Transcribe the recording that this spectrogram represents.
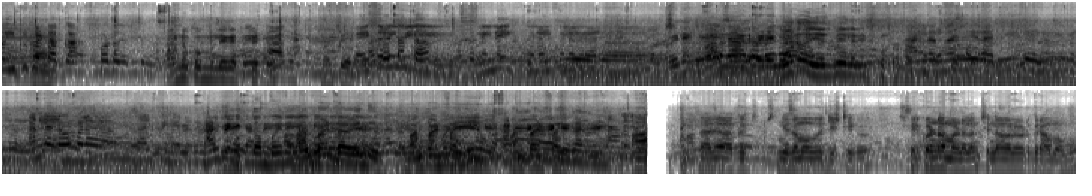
పెట్టక్క ఫోటో అక్కడ నిజామాబాద్ డిస్టిక్ సిరికొండ మండలం చిన్నవాలోడు గ్రామము.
